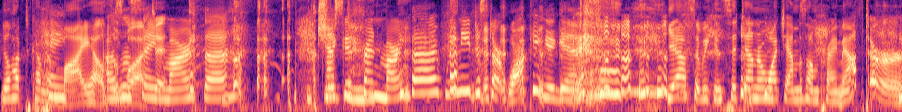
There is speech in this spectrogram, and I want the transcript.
You'll have to come Hey, to my house I was and gonna watch say, it. Martha, my good friend Martha, we need to start walking again, yeah, so we can sit down and watch Amazon Prime after.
